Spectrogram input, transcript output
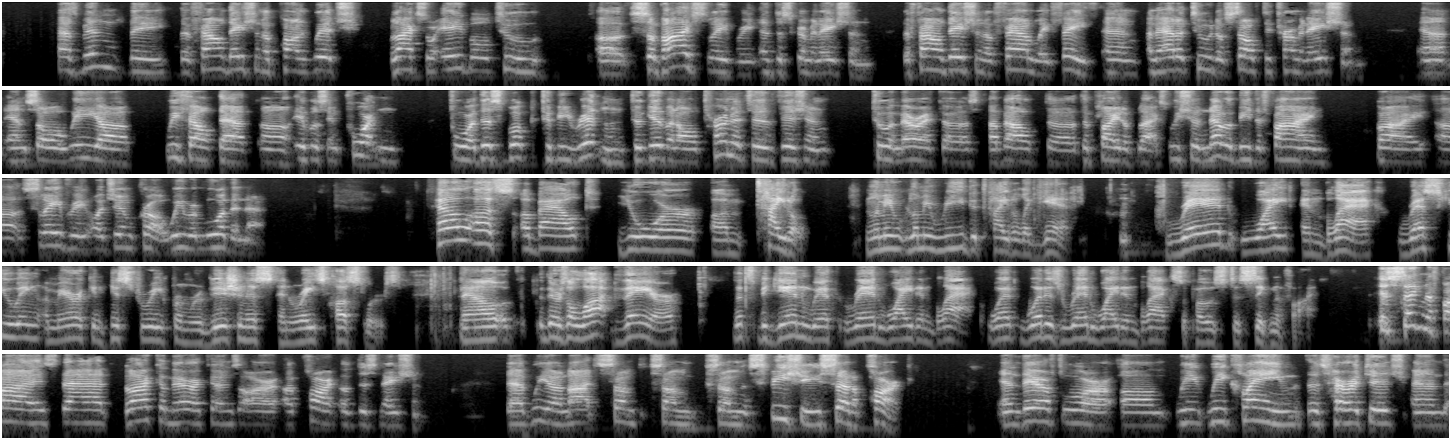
has been the, the foundation upon which Blacks were able to uh, survive slavery and discrimination, the foundation of family, faith, and an attitude of self determination. And, and so we, uh, we felt that uh, it was important for this book to be written to give an alternative vision to America about uh, the plight of Blacks. We should never be defined by uh, slavery or Jim Crow. We were more than that. Tell us about your um, title. Let me let me read the title again. Red, White, and Black rescuing American history from revisionists and race hustlers. Now, there's a lot there. Let's begin with red, white, and black. What, what is red, white, and black supposed to signify? It signifies that Black Americans are a part of this nation, that we are not some, some, some species set apart. And therefore, um, we, we claim this heritage and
